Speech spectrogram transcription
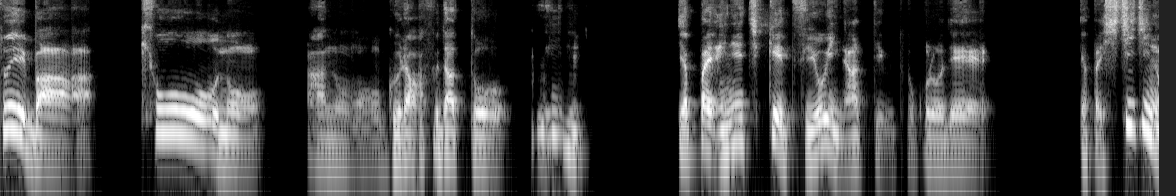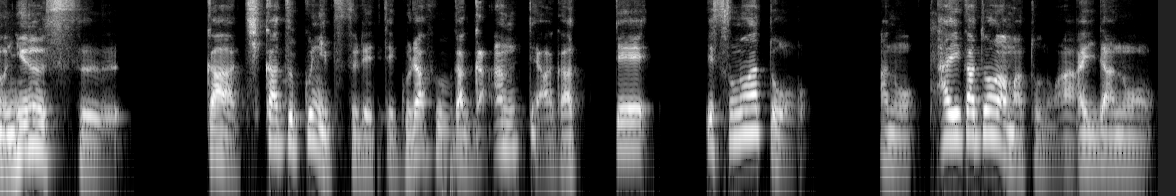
例えば、今日の、あの、グラフだと、やっぱり NHK 強いなっていうところで、やっぱり7時のニュースが近づくにつれてグラフがガーンって上がって、で、その後、あの、大河ドラマとの間の、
